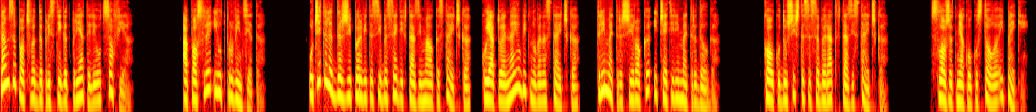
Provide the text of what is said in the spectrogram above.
Там започват да пристигат приятели от София. А после и от провинцията. Учителят държи първите си беседи в тази малка стаичка, която е най-обикновена стаичка, 3 метра широка и 4 метра дълга. Колко души ще се съберат в тази стаичка? Сложат няколко стола и пейки.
